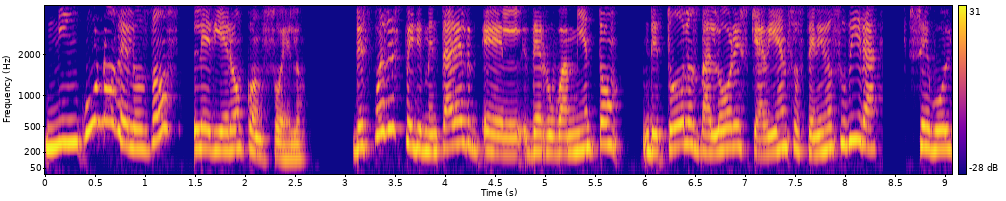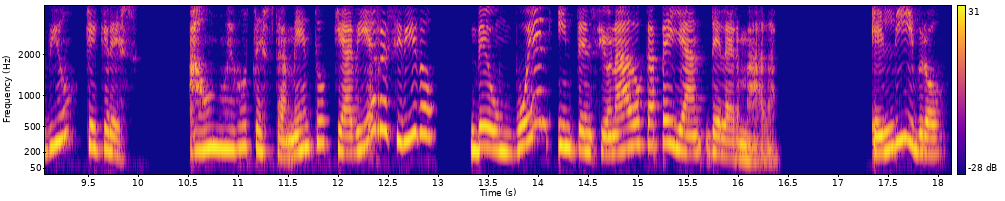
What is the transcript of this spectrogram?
Ninguno de los dos le dieron consuelo. Después de experimentar el, derrubamiento de todos los valores que habían sostenido su vida, se volvió, ¿qué crees?, a un Nuevo Testamento que había recibido de un buen intencionado capellán de la Armada. El libro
